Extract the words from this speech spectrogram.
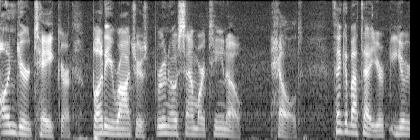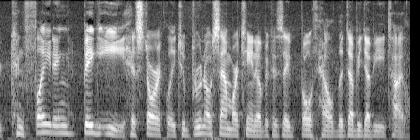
Undertaker, Buddy Rogers, Bruno Sammartino held. Think about that. You're you're conflating Big E historically to Bruno Sammartino because they both held the WWE title.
